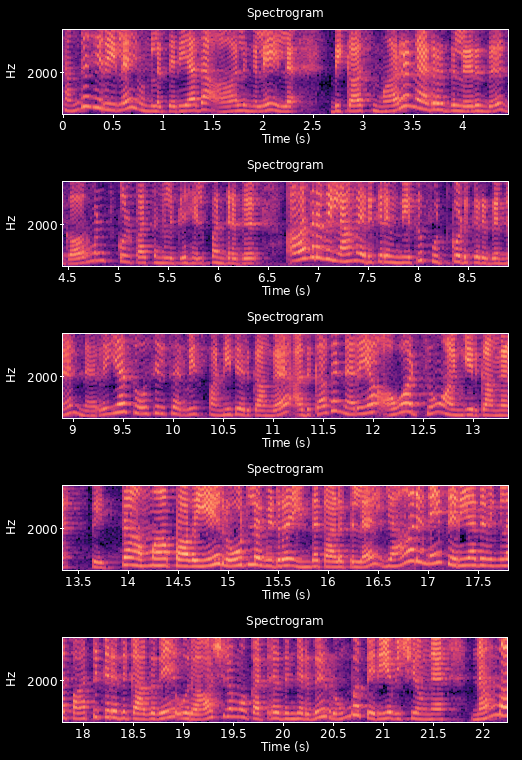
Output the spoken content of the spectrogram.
சங்ககிரியில் இவங்களை தெரியாத ஆளுங்களே இல்லை. பிகாஸ் மரம் நடுறதுலேருந்து கவர்மெண்ட் ஸ்கூல் பசங்களுக்கு ஹெல்ப் பண்ணுறது ஆதரவு இல்லாமல் இருக்கிறவங்களுக்கு ஃபுட் கொடுக்கறதுன்னு நிறைய சோசியல் சர்வீஸ் பண்ணிட்டு இருக்காங்க. அதுக்காக நிறைய அவார்ட்ஸும் வாங்கியிருக்காங்க. பெத்த அம்மா அப்பாவையே ரோட்ல விடுற இந்த காலத்துல யாருன்னே தெரியாதவங்களை பாத்துக்கிறதுக்காகவே ஒரு ஆசிரமம் கட்டுறதுங்கிறது ரொம்ப பெரிய விஷயங்க. நம்ம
